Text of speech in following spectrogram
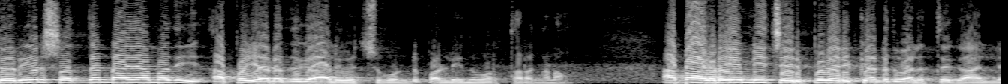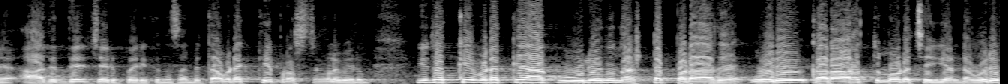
ചെറിയൊരു ശ്രദ്ധ ഉണ്ടായാൽ മതി. അപ്പൊ ഇടത് കാൽ വെച്ചുകൊണ്ട് പള്ളിയിൽ നിന്ന് പുറത്തിറങ്ങണം. അപ്പൊ അവിടെയും ഈ ചെരുപ്പ് ധരിക്കേണ്ടത് വലത്ത് കാലിൽ. ആദ്യത്തെ ചെരുപ്പ് ധരിക്കുന്ന സമയത്ത് അവിടെയൊക്കെ പ്രശ്നങ്ങൾ വരും. ഇതൊക്കെ ഇവിടെയൊക്കെ ആ കൂലിയൊന്നും നഷ്ടപ്പെടാതെ ഒരു കറാഹത്തും അവിടെ ചെയ്യേണ്ട ഒരു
